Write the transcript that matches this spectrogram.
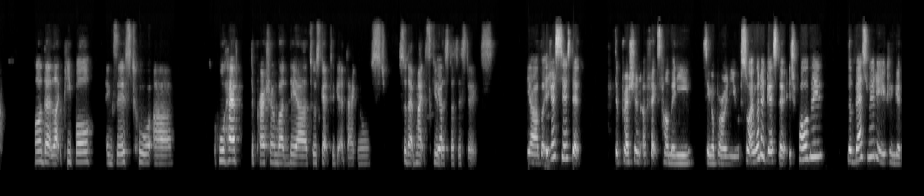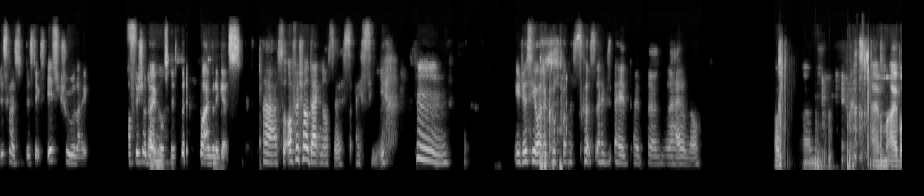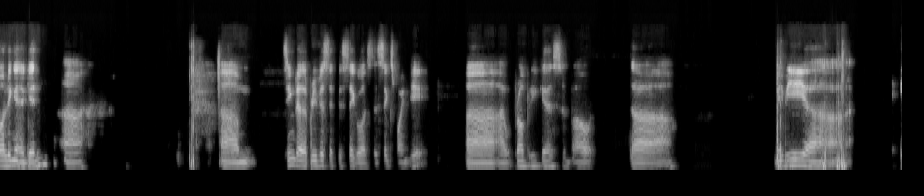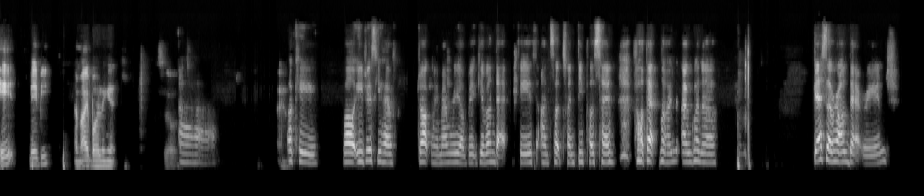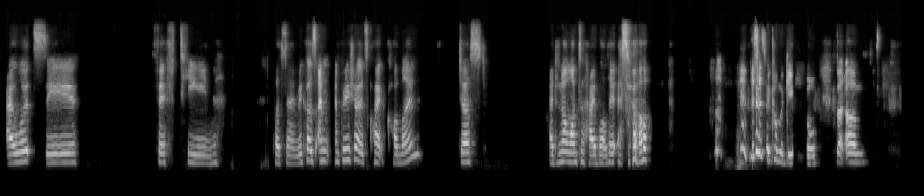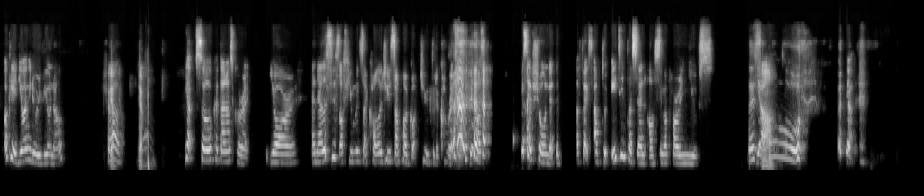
all that like people exist who are who have depression but they are too scared to get diagnosed. So that might skew Yeah. the statistics. Yeah, but it just says that depression affects how many Singaporean youth. So I'm gonna guess that it's probably the best way that you can get this kind of statistics is through like official Diagnosis. diagnosis. But that's what I'm gonna guess. Ah, so official diagnosis. I see. Hmm. You just you want to go first because I I I, um, I don't know. Um, I'm eyeballing it again. Uh, um, seeing the previous statistic was the 6.8, uh, I would probably guess about uh, maybe uh, 8, maybe. I'm eyeballing it. So. Uh, okay. Well, Idris, you have jogged my memory a bit. Given that Faith answered twenty percent for that one, I'm gonna guess around that range. I would say fifteen percent because I'm I'm pretty sure it's quite common. Just I do not want to highball it as well. this has become a game show. But um, okay. Do you want me to review now? Sure. Yeah. Yep. So Katana's correct. Your analysis of human psychology somehow got you to the correct one because studies have shown that it affects up to 18% of Singaporean youths. Let's Yeah. go.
